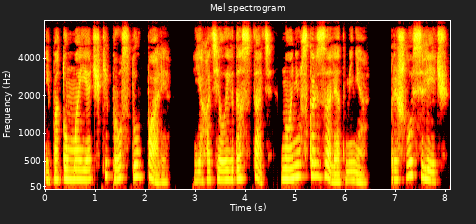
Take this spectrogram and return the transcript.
И потом мои очки просто упали. Я хотела их достать, но они ускользали от меня. Пришлось лечь.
